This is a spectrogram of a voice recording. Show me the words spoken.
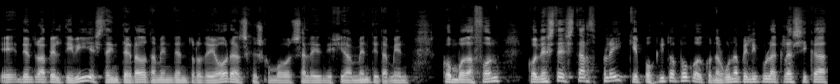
eh, dentro de Apple TV, está integrado también dentro de Orange, que es como sale digitalmente y también con Vodafone, con este Starz Play, que poquito a poco, con alguna película clásica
